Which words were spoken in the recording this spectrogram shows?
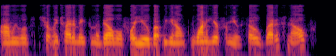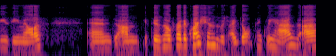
Um, we will certainly try to make them available for you, but you know, we want to hear from you. So let us know. Please email us. And um, if there's no further questions, which I don't think we have, uh,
